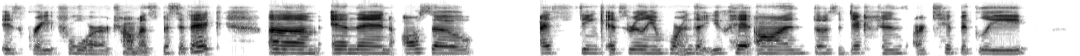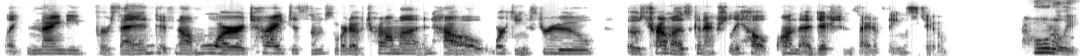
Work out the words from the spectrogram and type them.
is great for trauma specific. Um, and then also I think it's really important that you hit on those addictions are typically like 90%, if not more, tied to some sort of trauma and how working through those traumas can actually help on the addiction side of things too. Totally.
